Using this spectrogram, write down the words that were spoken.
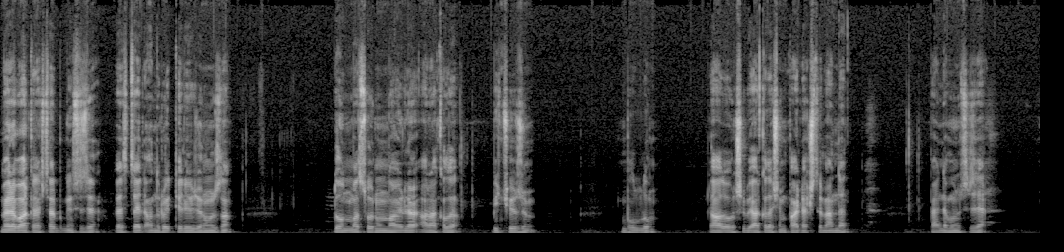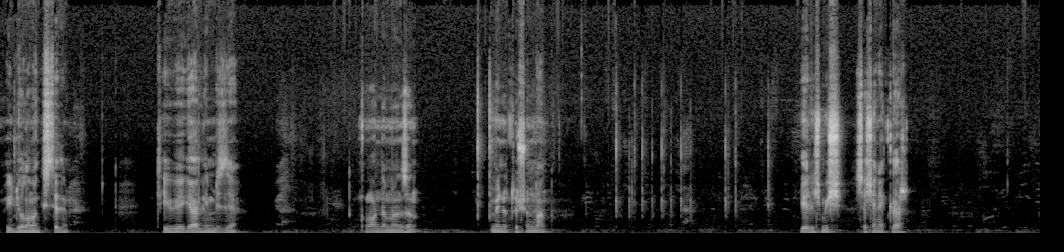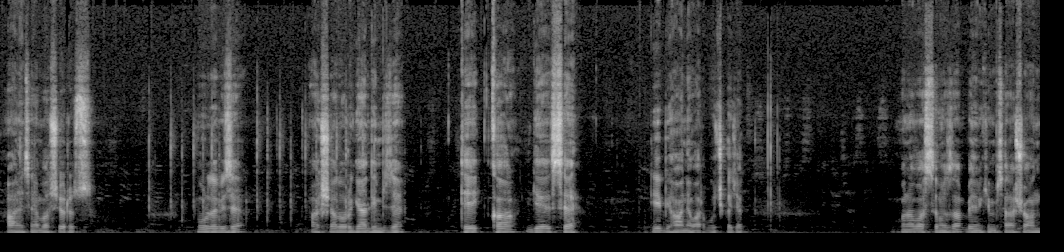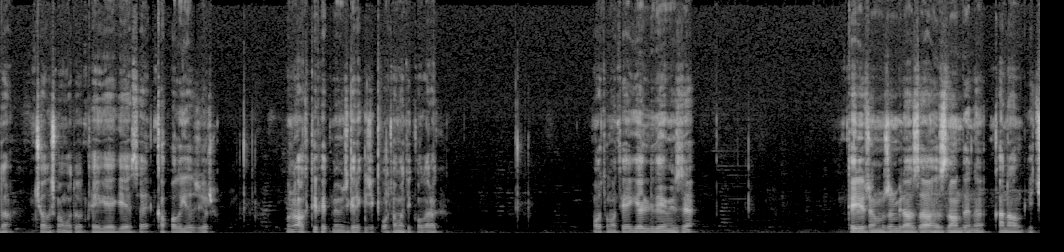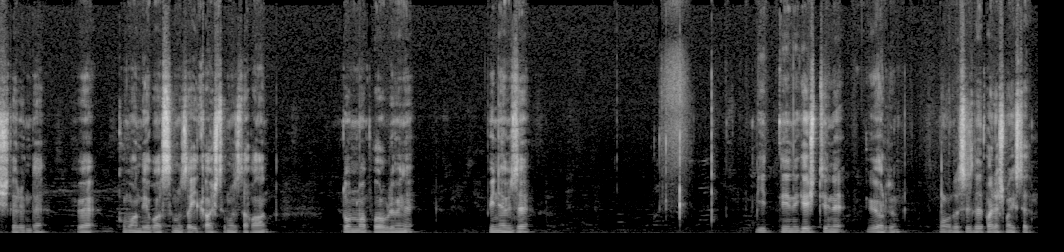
Merhaba arkadaşlar. Bugün size Vestel Android televizyonumuzdan donma sorunlarıyla alakalı bir çözüm buldum. Daha doğrusu bir arkadaşım paylaştı benden. Ben de bunu size videolamak istedim. TV'ye geldiğimizde kumandamızın menü tuşundan gelişmiş seçenekler ailesine basıyoruz. Burada bize aşağı doğru geldiğimizde TKGS diye bir hane var. Bu çıkacak. Buna bastığımızda benimki mesela şu anda çalışma modu TGGS kapalı yazıyor. Bunu aktif etmemiz gerekecek otomatik olarak. Otomatiğe geldiğimizde televizyonumuzun biraz daha hızlandığını kanal geçişlerinde ve kumandaya bastığımızda ilk açtığımızda falan donma problemini bir nebze gittiğini geçtiğini gördüm. Bunu da sizle paylaşmak istedim.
